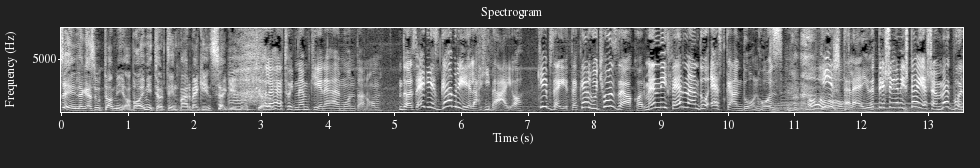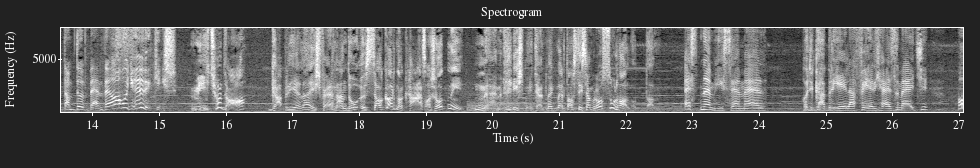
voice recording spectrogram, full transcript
Tényleg ezúttal mi a baj? Mi történt már megint szegényekkel? Lehet, hogy nem kéne elmondanom. De az egész Gabriela hibája. Képzeljétek el, hogy hozzá akar menni Fernando Escandonhoz. Ó. Oh. Hirtelen jött, és én is teljesen meg voltam döbbenve, ahogy ők is. Micsoda? Gabriela és Fernando össze akarnak házasodni? Nem, ismételd meg, mert azt hiszem rosszul hallottam. Ezt nem hiszem el, hogy Gabriela férjhez megy. Ó,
